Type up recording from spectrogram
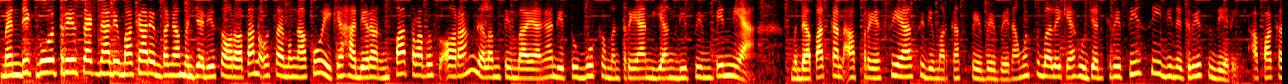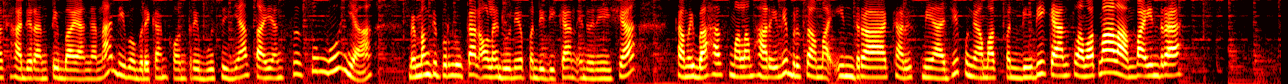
Mendikbudristek Nadiem Makarim tengah menjadi sorotan usai mengakui kehadiran 400 orang dalam tim bayangan di tubuh kementerian yang dipimpinnya mendapatkan apresiasi di markas PBB. Namun sebaliknya hujan kritisi di negeri sendiri. Apakah kehadiran tim bayangan Nadiem memberikan kontribusi nyata yang sesungguhnya memang diperlukan oleh dunia pendidikan Indonesia? Kami bahas malam hari ini bersama Indra Karismiaji, pengamat pendidikan. Selamat malam Pak Indra.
